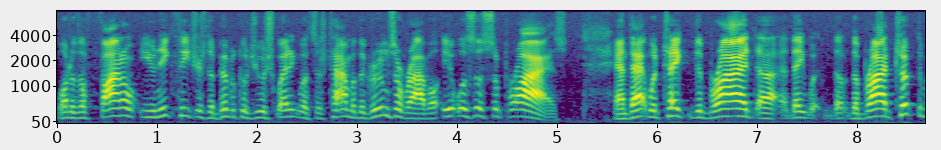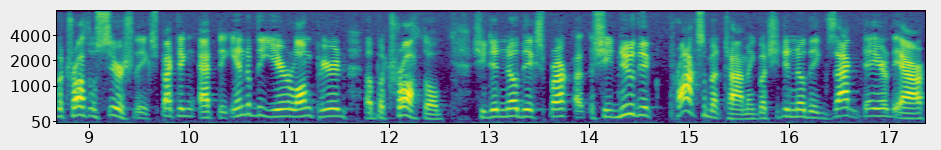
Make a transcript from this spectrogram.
One of the final unique features of the biblical Jewish wedding was the time of the groom's arrival. It was a surprise and that would take the bride. Uh, they the, the bride took the betrothal seriously, expecting at the end of the year, long period of betrothal. She didn't know the expre- uh, she knew the approximate timing, but she didn't know the exact day or the hour.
